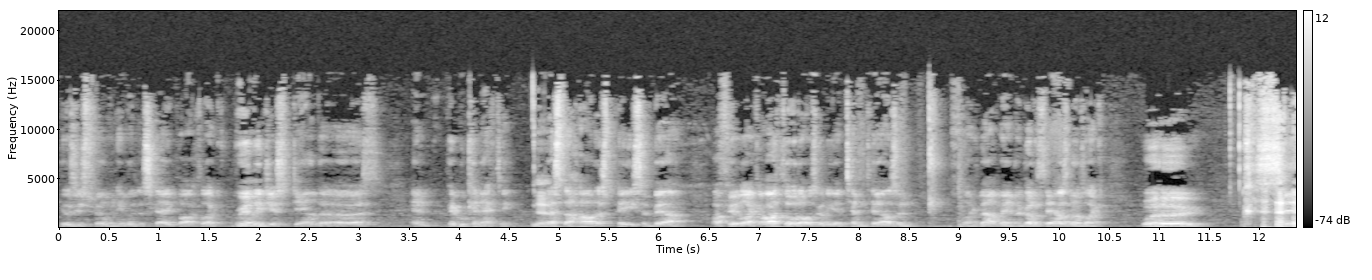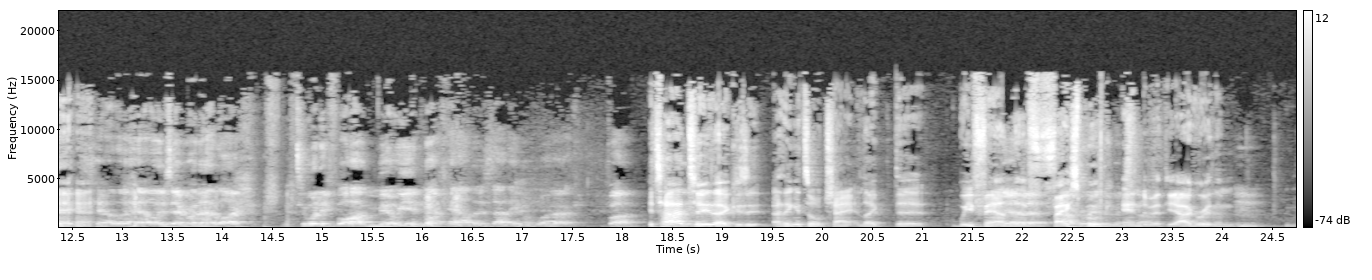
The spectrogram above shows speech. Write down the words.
he was just filming him at the skate park, like really Mm. just down to earth and people connecting. Yeah. That's the hardest piece about. I feel like I thought I was going to get ten thousand like that man. I got a thousand. I was like, woohoo! Sick. how the hell is everyone at like twenty five million? Like, how does that even work? But It's hard too though because I think it's all changed. Like the we found Yeah, the, the Facebook end of it, the algorithm Mm.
